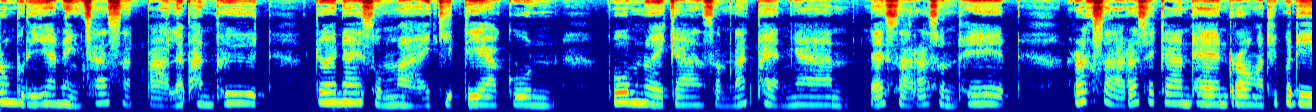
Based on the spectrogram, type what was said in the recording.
รมอุทยานแห่งชาติสัตว์ป่าและพันธุ์พืช โดยนายสมหมายกิติยากุล ผู้อำนวยการสำนักแผนงานและสารสนเทศ รักษาราชการแทนรองอธิบดี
